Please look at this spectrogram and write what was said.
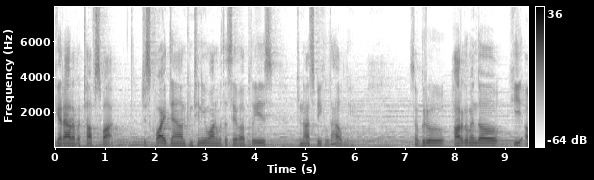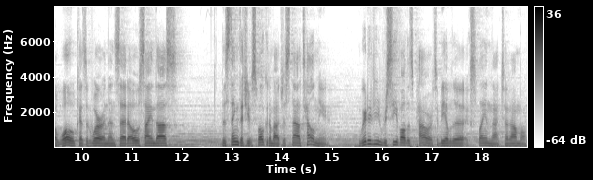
get out of a tough spot. Just quiet down, continue on with the seva. Please do not speak loudly. So Guru Hargobind, though, he awoke, as it were, and then said, Oh, Saindas, this thing that you've spoken about just now, tell me, where did you receive all this power to be able to explain that to Ramo?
